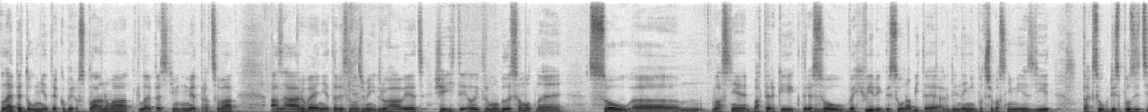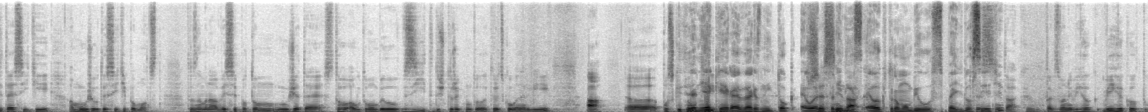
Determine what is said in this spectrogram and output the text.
lépe to umět jakoby rozplánovat, lépe s tím umět pracovat a zároveň je tady samozřejmě i druhá věc, že i ty elektromobily samotné jsou uh, vlastně baterky, které hmm. jsou ve chvíli, kdy jsou nabité a kdy není potřeba s nimi jezdit, tak jsou k dispozici té síti a můžou té síti pomoct. To znamená, vy si potom můžete z toho automobilu vzít, když to řeknu, tu elektrickou energii a poskytnúť... Čiže nejaký reverzný tok elektriny z elektromobilu späť do Přesně tak. Takzvaný vehicle to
